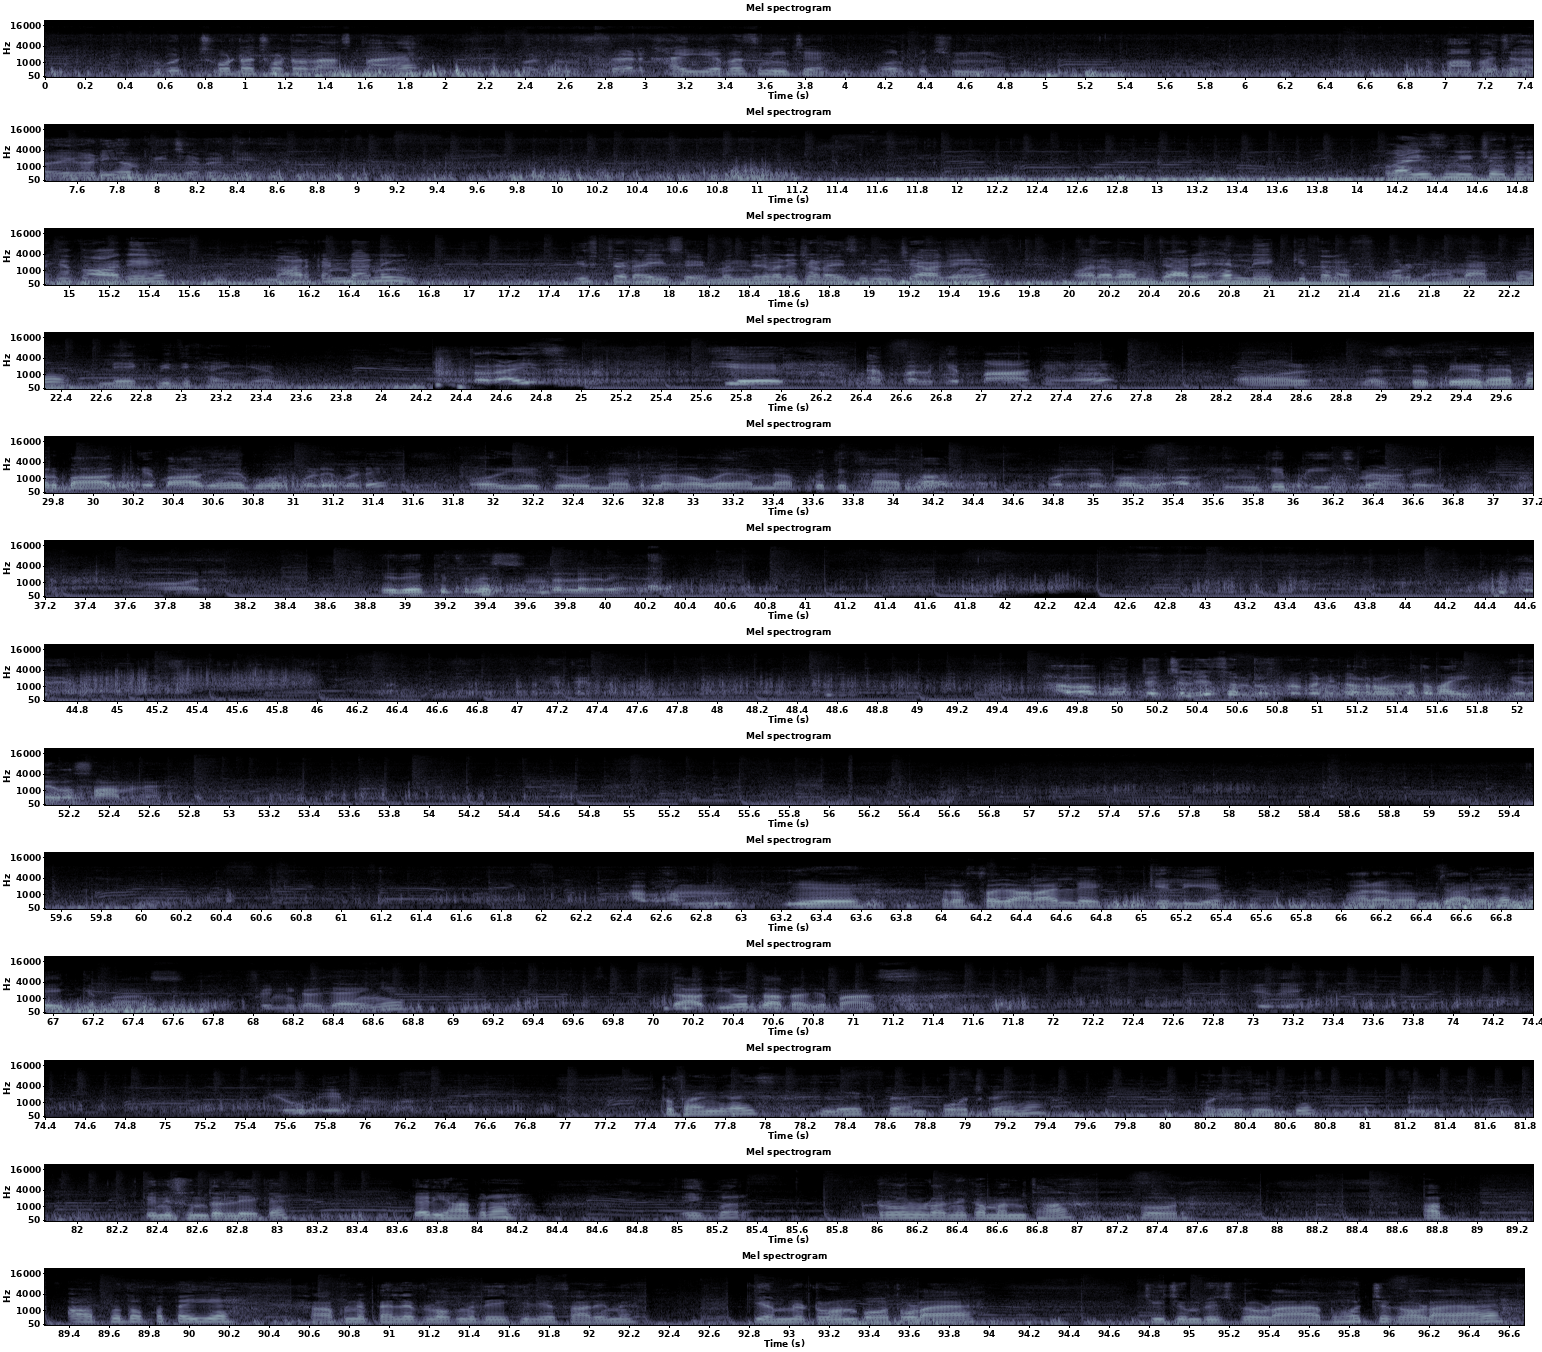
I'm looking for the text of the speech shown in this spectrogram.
तो कुछ छोटा छोटा रास्ता है और दूसरी खाई है बस नीचे, और कुछ नहीं है। पापा चला रहे गाड़ी, हम पीछे बैठे हैं। गाइस नीचे उतर के तो आ गए नारकंडा नहीं, इस चढ़ाई से, मंदिर वाली चढ़ाई से नीचे आ गए हैं। और अब हम जा रहे हैं लेक की तरफ़, और हम आपको लेक भी दिखाएँगे अब। तो गाइस ये एप्पल के बाग हैं, और वैसे तो पेड़ है, पर बाग के बाग हैं बहुत बड़े बड़े और ये जो नेट लगा हुआ है, हमने आपको दिखाया था। और ये देखो, हम अब इनके बीच में आ गए। और ये देख कितने सुंदर लग रहे हैं। चल रही सनरूफ में को निकल रहा हूँ मैं तो भाई। ये देखो सामने। अब हम ये रास्ता जा रहा है लेक के लिए और अब हम जा रहे हैं लेक के पास। फिर निकल जाएँगे दादी और दादा के पास। ये देखिए। व्यू एक नंबर। तो फाइनली गाइस लेक पे हम पहुँच गए हैं। और ये देखिए, कितनी सुंदर लेक है। यार, यहाँ पे ना एक बार ड्रोन उड़ाने का मन था और अब आपको तो पता ही है, आपने पहले ब्लॉग में देख ही लिया सारे में कि हमने ड्रोन बहुत उड़ाया है चीचम ब्रिज पे उड़ाया है, बहुत जगह उड़ाया है।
